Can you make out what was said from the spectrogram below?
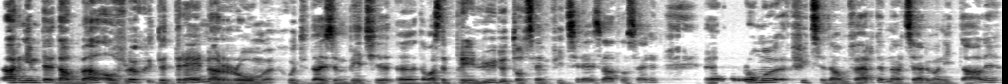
daar neemt hij dan wel al vlug de trein naar Rome. Goed, dat, is een beetje, uh, dat was de prelude tot zijn fietsreis, laten we zeggen. Rome fietste dan verder naar het zuiden van Italië,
